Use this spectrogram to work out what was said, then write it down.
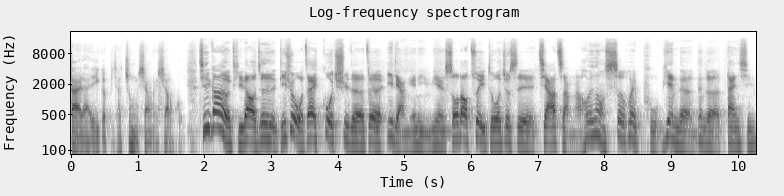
带来了一个比较正向的效果。其实刚刚有提到，就是的确我在过去的这一两年里面收到最多就是家长啊，或者那种社会普遍的那个担心，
